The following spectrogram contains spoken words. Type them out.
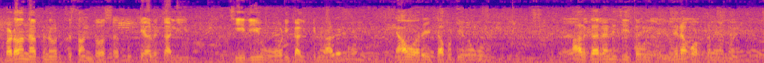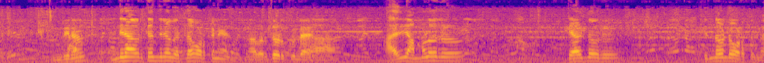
ഇവിടെ വന്നാൽ പിന്നെ കുറച്ച് സന്തോഷം. കുട്ടികൾ കളിയും ചിരിയും ഓടി കളിക്കുന്ന കാണുമ്പോൾ ഞാൻ ഓരോ ഇട്ടാപ്പൊട്ടിയൊക്കെ കൊടുക്കും. ആൾക്കാരാണ് ചീത്ത കൊടുക്കും ഇങ്ങനെ കൊടുക്കണേന്ന് എന്തിനാ? എന്തിനാ അവർക്ക് എന്തിനാ വെറുതെ കൊടുക്കണേന്ന് ആ, വെറുതെ കൊടുക്കൂലേ ആ അത് നമ്മളൊരു കുട്ടികളുടെ ഒരു ചിന്തകൊണ്ട് കൊടുക്കുന്ന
